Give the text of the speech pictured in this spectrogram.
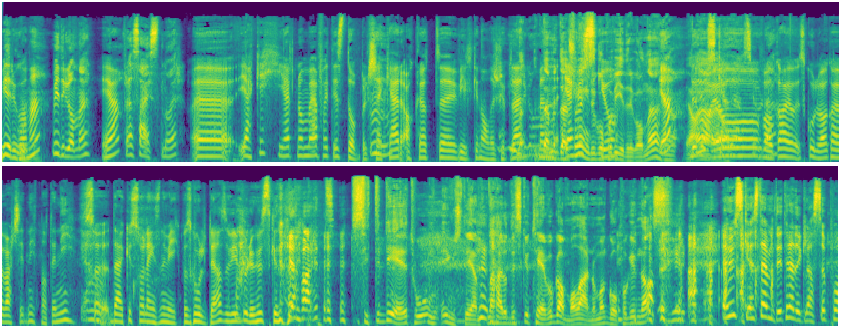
Videregående. Videregående. Ja. Fra 16 år. Uh, jeg er ikke helt Nå må jeg faktisk dobbeltsjekke her akkurat uh, hvilken aldersgruppe det er. Men, Nei, men det er så lenge du går på videregående. Ja, ja, ja. jo, valget har jo, skolevalg har jo vært siden 1989, Ja. så det er ikke så lenge siden vi gikk på skoletida, så vi burde huske det. Sitter dere to yngste yngstejentene her og diskuterer hvor gammel er når man går på gymnas? Jeg husker jeg stemte i tredje klasse på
